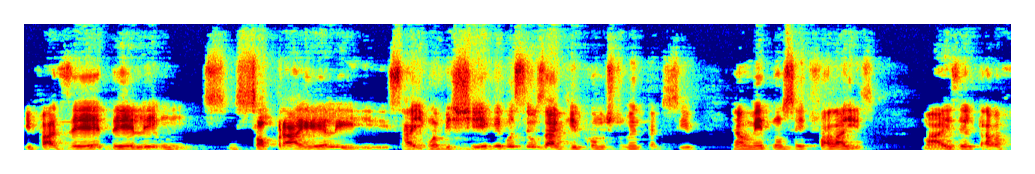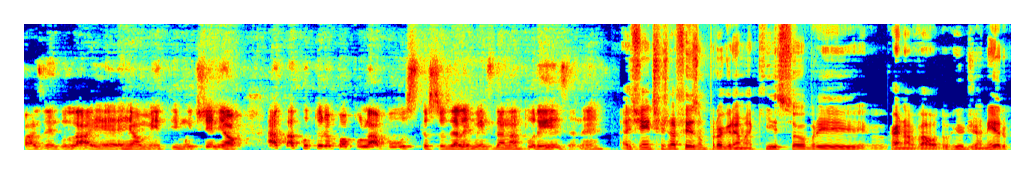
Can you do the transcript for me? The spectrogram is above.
e fazer dele um, um soprar ele e sair uma bexiga e você usar aquilo como instrumento percussivo. Realmente não sei te falar isso, mas ele estava fazendo lá e é realmente muito genial. A, a cultura popular busca seus elementos da natureza, né? A gente já fez um programa aqui sobre o Carnaval do Rio de Janeiro,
